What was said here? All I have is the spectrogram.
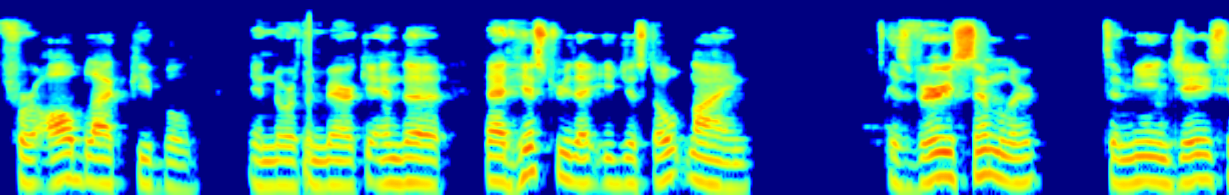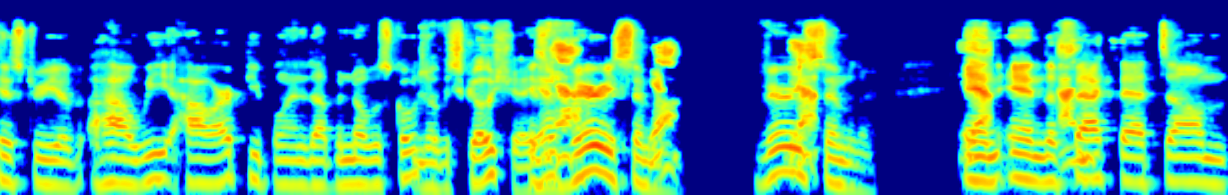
for all black people in North America. And the that history that you just outlined is very similar to me and Jay's history of how we how our people ended up in Nova Scotia. Nova Scotia, it's yeah. very similar, yeah. very yeah. similar. And and the I'm... fact that um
